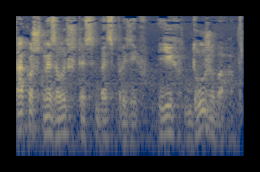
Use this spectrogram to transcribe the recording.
також не залишитесь без призів. Їх дуже багато.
